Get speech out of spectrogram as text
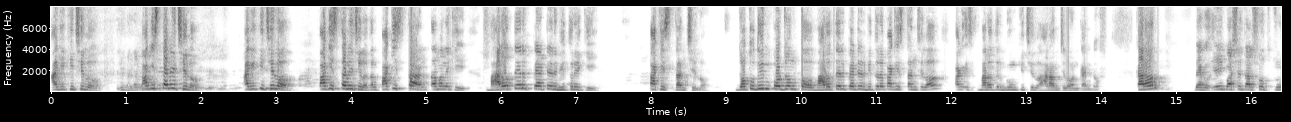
আগে কি ছিল? পাকিস্তানি ছিল। আগে কি ছিল? পাকিস্তানি ছিল। তাহলে পাকিস্তান, তার মানে কি? ভারতের পেটের ভিতরে কি? পাকিস্তান ছিল। যতদিন পর্যন্ত ভারতের পেটের ভিতরে পাকিস্তান ছিল ভারতের ঘুম কি ছিল? হারাম ছিল ওয়ান কাইন্ড অফ কারণ, দেখো, এই পাশে তার শত্রু,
